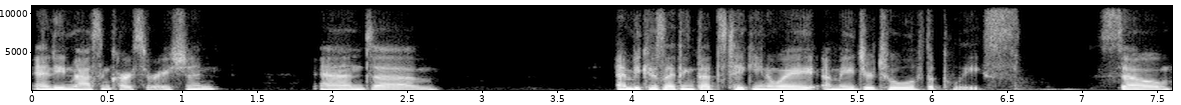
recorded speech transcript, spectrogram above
ending mass incarceration, and um, and because I think that's taking away a major tool of the police. So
